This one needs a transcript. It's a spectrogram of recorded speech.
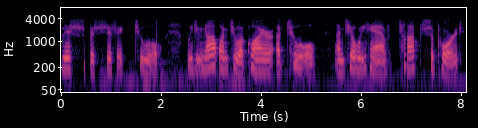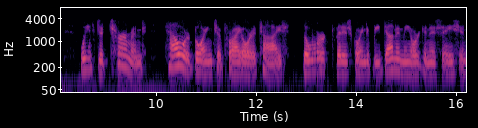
this specific tool. We do not want to acquire a tool until we have top support. We've determined how we're going to prioritize the work that is going to be done in the organization.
